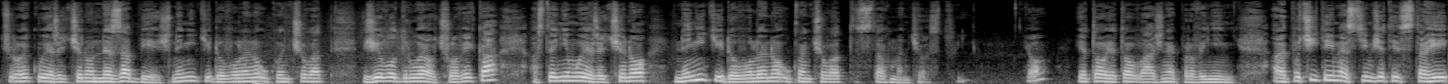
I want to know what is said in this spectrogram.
Člověku je řečeno, nezabiješ, není ti dovoleno ukončovat život druhého člověka a stejně mu je řečeno, není ti dovoleno ukončovat vztah manželství. Jo? Je, to, je to vážné provinění. Ale počítejme s tím, že ty vztahy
